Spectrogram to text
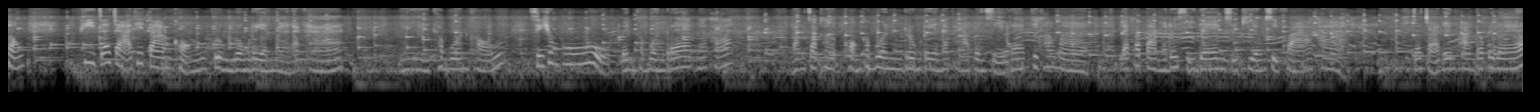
ของพี่จ้าจ๋าที่ตามของกลุ่มโรงเรียนมานะคะนี่ขบวนของสีชมพูเป็นขบวนแรกนะคะ หลังจากของขบวนโรงเรียนนะคะ เป็นสีแรกที่เข้ามา แล้วก็ตามมาด้วยสีแดง สีเขียว สีฟ้าค่ะพี่จ้าจ๋าเดินผ่านเราไปแล้ว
